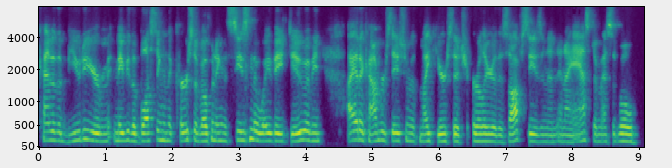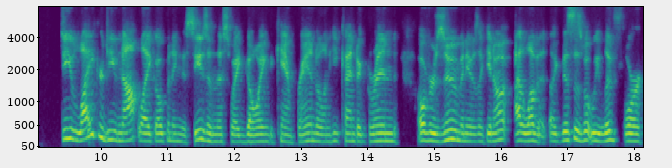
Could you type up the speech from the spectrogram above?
kind of the beauty or maybe the blessing and the curse of opening the season the way they do. I mean, I had a conversation with Mike Yurcich earlier this offseason, and, and I asked him, I said, well, do you like or do you not like opening the season this way, going to Camp Randall? And he kind of grinned over Zoom and he was like, you know, what? I love it. Like, this is what we live for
